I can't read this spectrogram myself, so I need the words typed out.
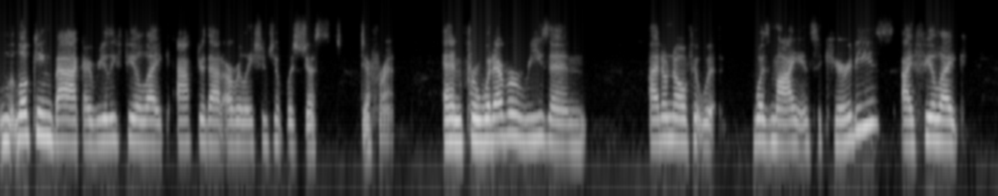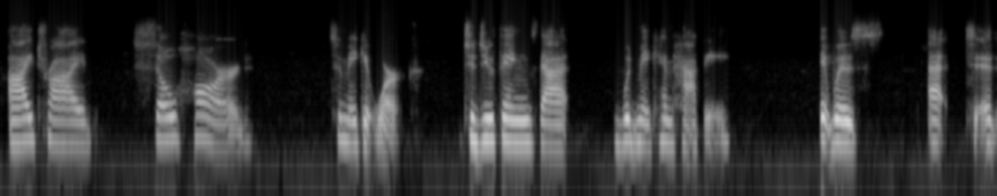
looking back, I really feel like after that, our relationship was just different. And for whatever reason, I don't know if it w- was my insecurities. I feel like I tried so hard to make it work, to do things that would make him happy. It was at a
